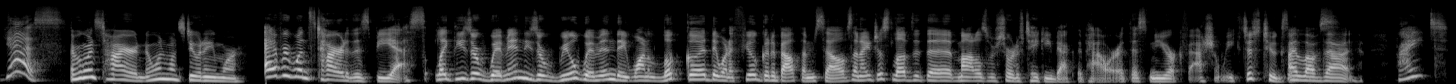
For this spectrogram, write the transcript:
Yes. Everyone's tired. No one wants to do it anymore. Everyone's tired of this BS. Like these are women, these are real women. They want to look good, they want to feel good about themselves. And I just love that the models were sort of taking back the power at this New York Fashion Week. Just two examples. I love that. Right?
